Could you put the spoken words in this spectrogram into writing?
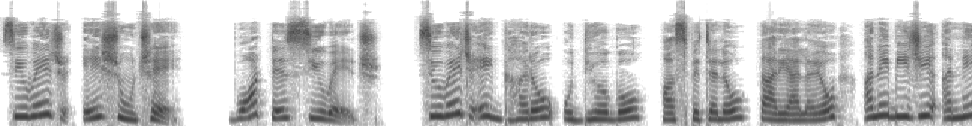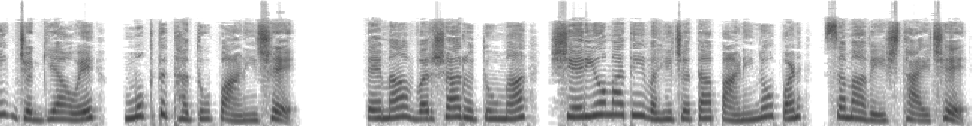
સ્યુએજ એ શું છે? વોટ ઇઝ સ્યુએજ સ્યુએજ એ ઘરો, ઉદ્યોગો, હોસ્પિટલો, કાર્યાલયો અને બીજી અનેક જગ્યાઓએ મુક્ત થતું પાણી છે. તેમાં વર્ષા ઋતુમાં શેરીઓમાંથી વહી જતા પાણીનો પણ સમાવેશ થાય છે.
